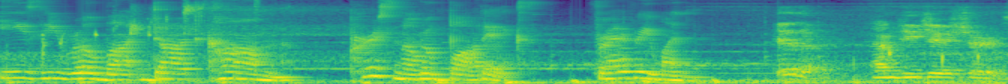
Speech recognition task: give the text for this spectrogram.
EZ-Robot.com. Personal robotics for everyone. Hey there, I'm DJ Sures.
